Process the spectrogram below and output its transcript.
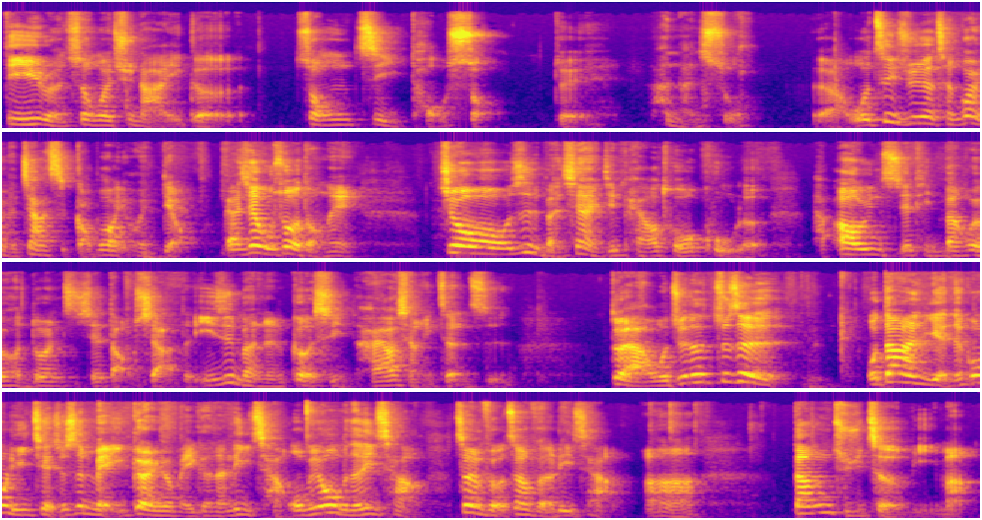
第一轮顺位去拿一个中继投手，对，很难说，对啊，我自己觉得陈冠宇的价值搞不好也会掉。感谢无数的董内，就日本现在已经赔到脱裤了，奥运直接停办，会有很多人直接倒下的。以日本人的个性，还要想一阵子。对啊，我觉得就是。我当然也能够理解，就是每一个人有每一个人的立场，我们有我们的立场，政府有政府的立场啊，当局者迷嘛。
